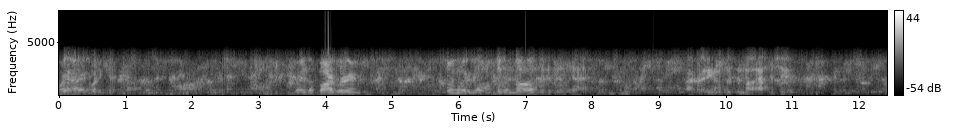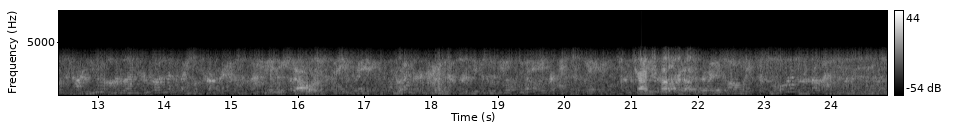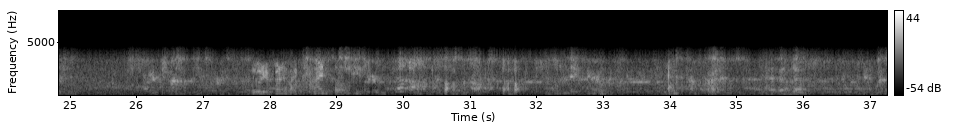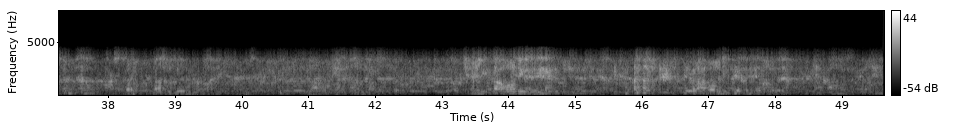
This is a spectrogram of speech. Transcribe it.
We're gonna record again. There's a barber doing what he to the most. Look at this guy. Alright, ready? I'm put some uh, aftershave. I'm trying to tough right now. Dude, you're putting like soap. That's done. Like, not not holding it in. Not holding it in.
